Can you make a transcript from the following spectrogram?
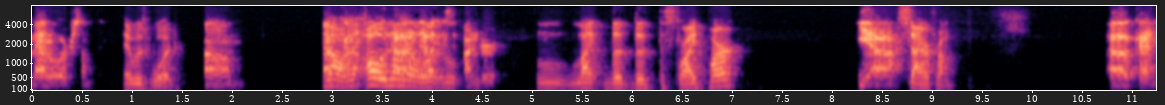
metal or something. It was wood. Um, No, okay. no, oh no, Uh, no, like, was under. like the, the the slide part, Yeah. styrofoam. Okay.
